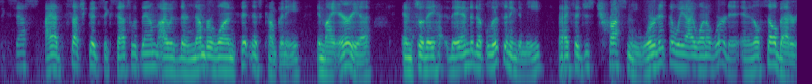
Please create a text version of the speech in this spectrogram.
success. I had such good success with them. I was their number one fitness company in my area, and so they they ended up listening to me. And I said, just trust me. Word it the way I want to word it, and it'll sell better.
